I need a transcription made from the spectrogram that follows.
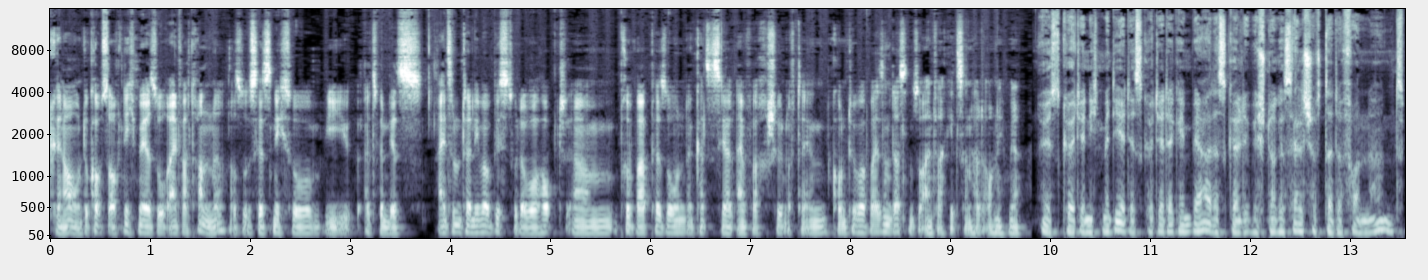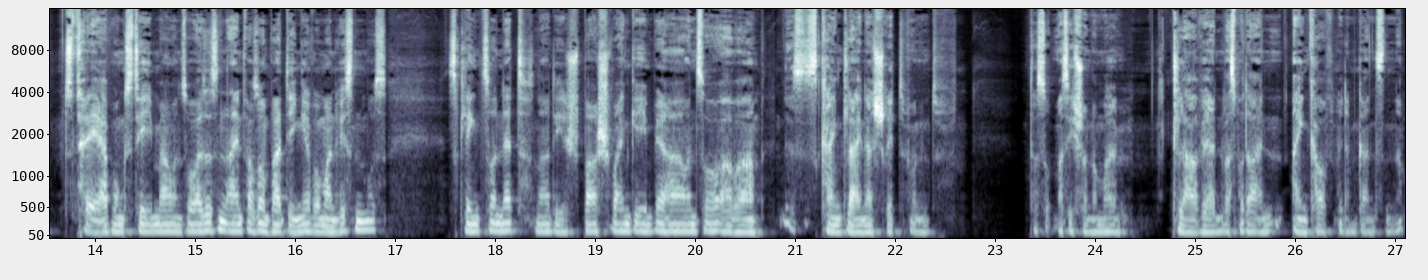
Genau, und du kommst auch nicht mehr so einfach dran, ne? Also ist jetzt nicht so wie, als wenn du jetzt Einzelunternehmer bist oder überhaupt ähm, Privatperson, dann kannst du es ja halt einfach schön auf dein Konto überweisen lassen. So einfach geht's dann halt auch nicht mehr. Es gehört ja nicht mehr dir, das gehört ja der GmbH, das Geld bist nur Gesellschafter davon, ne? Und das Vererbungsthema und so. Also es sind einfach so ein paar Dinge, wo man wissen muss. Es klingt so nett, ne? Die Sparschwein GmbH und so, aber es ist kein kleiner Schritt und das sollte man sich schon nochmal klar werden, was man da ein, einkauft mit dem Ganzen, ne?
